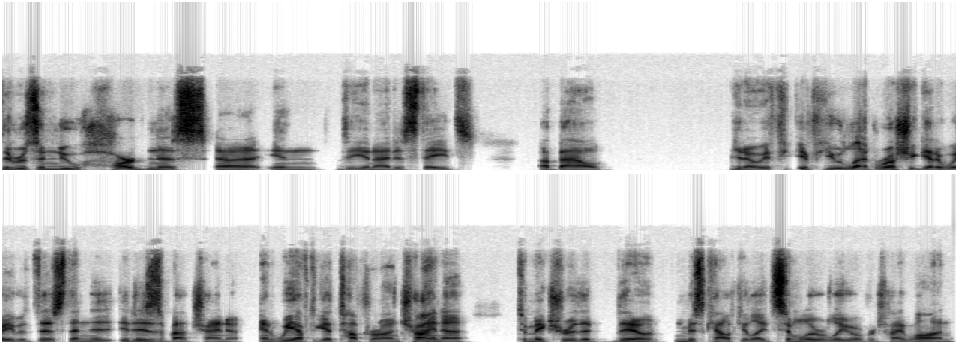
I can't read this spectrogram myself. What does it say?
there is a new hardness uh, in the United States about, you know, if, if you let Russia get away with this, then it, it is about China. And we have to get tougher on China to make sure that they don't miscalculate similarly over Taiwan.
